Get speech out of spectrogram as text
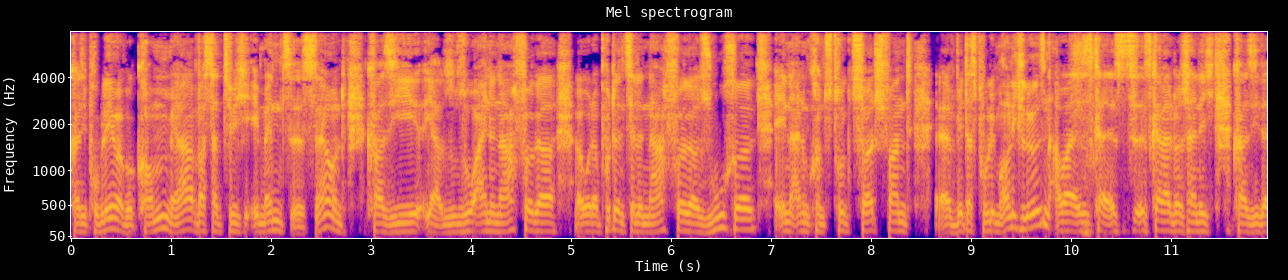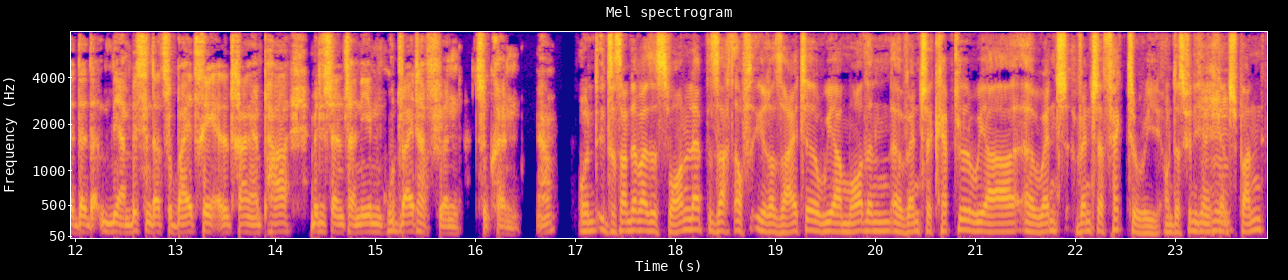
quasi Probleme bekommen, ja, was natürlich immens ist. Ja? Und quasi ja so, so eine Nachfolger äh, oder potenzielle Nachfolgersuche in einem Konstrukt Search Fund äh, wird das Problem auch nicht lösen, aber es kann, es, es kann halt wahrscheinlich quasi da, da, ja, ein bisschen dazu beitragen, ein paar Mittelständische gut weiterführen zu können. Ja. Und interessanterweise Swan Lab sagt auf ihrer Seite, we are more than a venture capital, we are a venture factory. Und das finde ich eigentlich mhm. ganz spannend,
